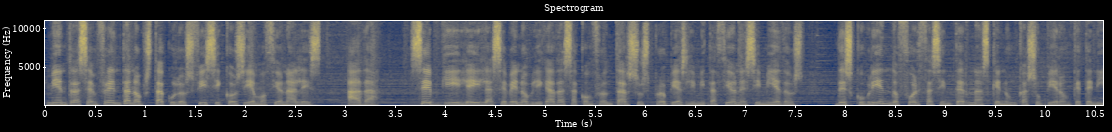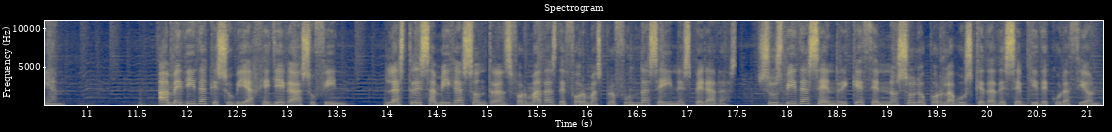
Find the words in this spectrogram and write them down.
Mientras enfrentan obstáculos físicos y emocionales, Ada, Sebgi y Leila se ven obligadas a confrontar sus propias limitaciones y miedos, descubriendo fuerzas internas que nunca supieron que tenían. A medida que su viaje llega a su fin, las tres amigas son transformadas de formas profundas e inesperadas. Sus vidas se enriquecen no solo por la búsqueda de Sebgi de curación,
